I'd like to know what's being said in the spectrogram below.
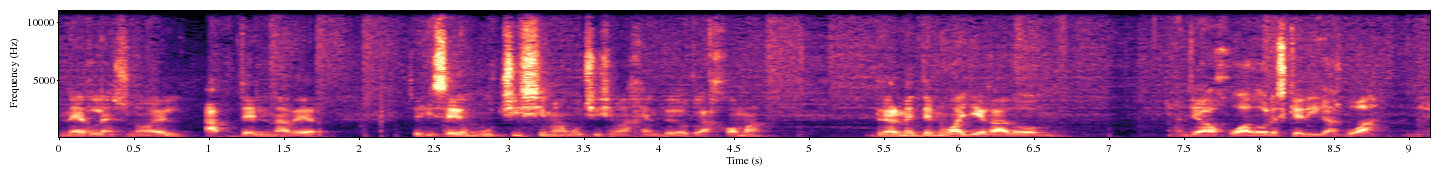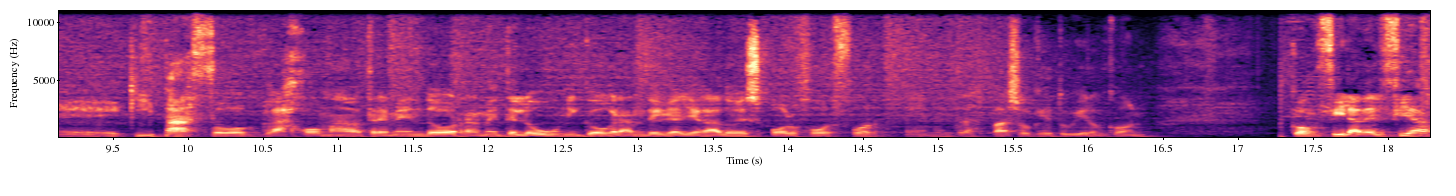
Nerlens Noel, Abdel Nader. Es decir, se ha ido muchísima, muchísima gente de Oklahoma. Realmente no ha llegado han llegado jugadores que digas, ¡buah! Eh, equipazo, Oklahoma, tremendo. Realmente lo único grande que ha llegado es All Horford en el traspaso que tuvieron con, con Filadelfia.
